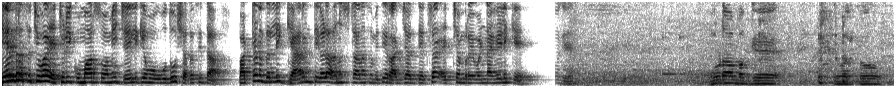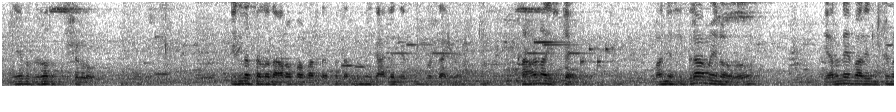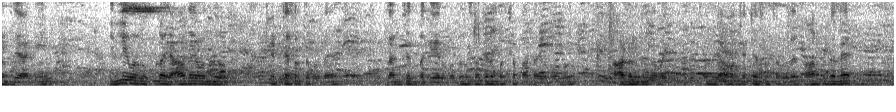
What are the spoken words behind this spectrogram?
ಕೇಂದ್ರ ಸಚಿವ H D Kumaraswamy ಜೈಲಿಗೆ ಹೋಗುವುದು ಶತಸಿದ್ಧ. ಪಟ್ಟಣದಲ್ಲಿ ಗ್ಯಾರಂಟಿಗಳ ಅನುಷ್ಠಾನ ಸಮಿತಿ ರಾಜ್ಯಾಧ್ಯಕ್ಷ ಎಚ್ ಎಂ ರೇವಣ್ಣ ಹೇಳಿಕೆ. ಮೂಡಾ ಬಗ್ಗೆ ಇವತ್ತು ಏನು ವಿರೋಧ ಪಕ್ಷಗಳು ಇಲ್ಲ ಸಲ್ಲದ ಆರೋಪ ಮಾಡ್ತಾ ಇರ್ತಕ್ಕಂಥದ್ದು ಈಗಾಗಲೇ ಜನರಿಗೆ ಗೊತ್ತಾಗಿದೆ ಕಾರಣ ಇಷ್ಟೇ. ಮಾನ್ಯ ಸಿದ್ದರಾಮಯ್ಯನವರು ಎರಡನೇ ಬಾರಿ ಮುಖ್ಯಮಂತ್ರಿಯಾಗಿ ಇಲ್ಲಿವರೆಗೂ ಕೂಡ ಯಾವುದೇ ಒಂದು ಕೆಟ್ಟ ಹೆಸರು ಲಂಚದ ಬಗ್ಗೆ ಇರ್ಬೋದು, ಸದನ ಪಕ್ಷಪಾತ ಇರ್ಬೋದು, ಆಡಳಿತದ ಇರ್ಬೋದು ಯಾವ ಕೆಟ್ಟ ಹೆಸರು ಭಾರತದಲ್ಲೇ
